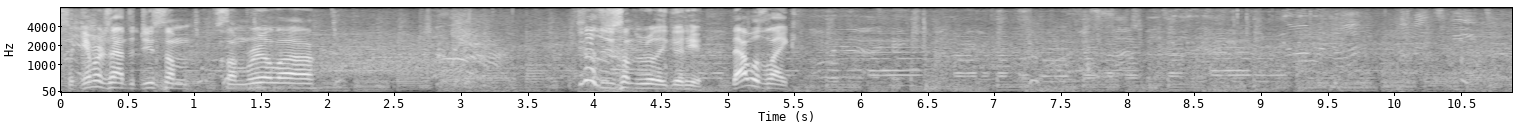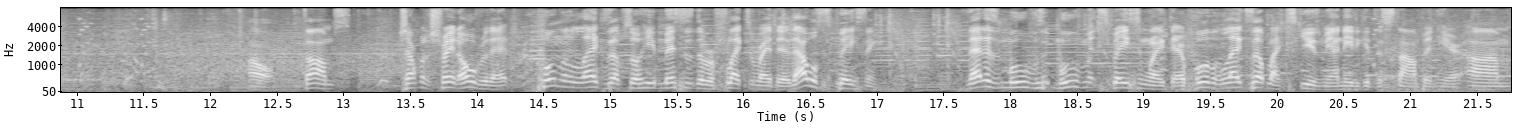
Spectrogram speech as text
So GimR's have to do some some real uh He's to do something really good here. That was like Oh, thumbs jumping straight over that, pulling the legs up so he misses the reflector right there. That was spacing. That is move, movement spacing right there. Pull the legs up like, excuse me, I need to get the stomp in here. Um,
